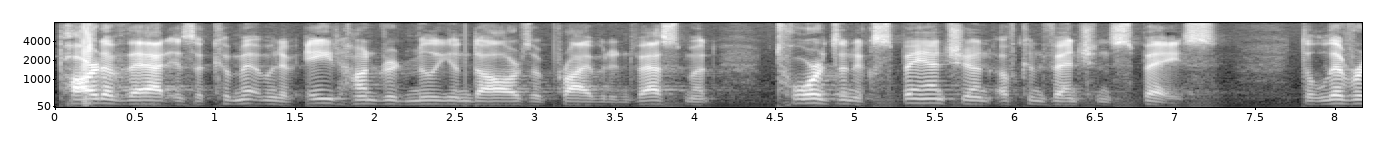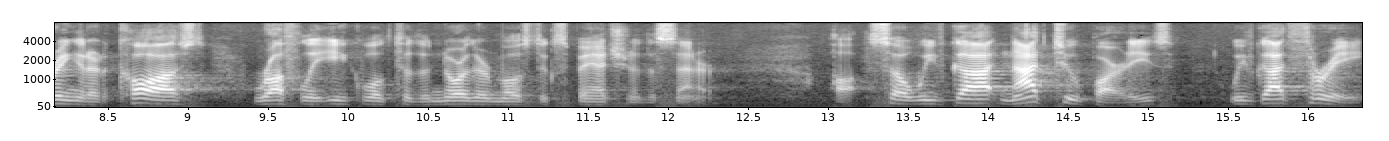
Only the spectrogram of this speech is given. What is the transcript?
Part of that is a commitment of $800 million of private investment towards an expansion of convention space, delivering it at a cost roughly equal to the northernmost expansion of the center. Uh, so we've got not two parties, we've got three.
